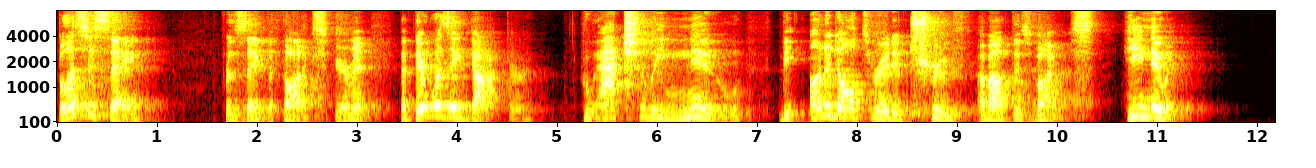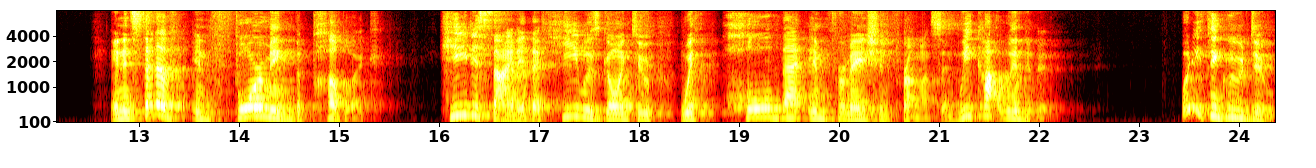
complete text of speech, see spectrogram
But let's just say, for the sake of a thought experiment, that there was a doctor who actually knew the unadulterated truth about this virus. He knew it. And instead of informing the public, he decided that he was going to withhold that information from us. And we caught wind of it. What do you think we would do?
